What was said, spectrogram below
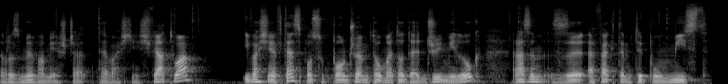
rozmywam jeszcze te właśnie światła. I właśnie w ten sposób połączyłem tą metodę Dreamy Look razem z efektem typu Mist.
